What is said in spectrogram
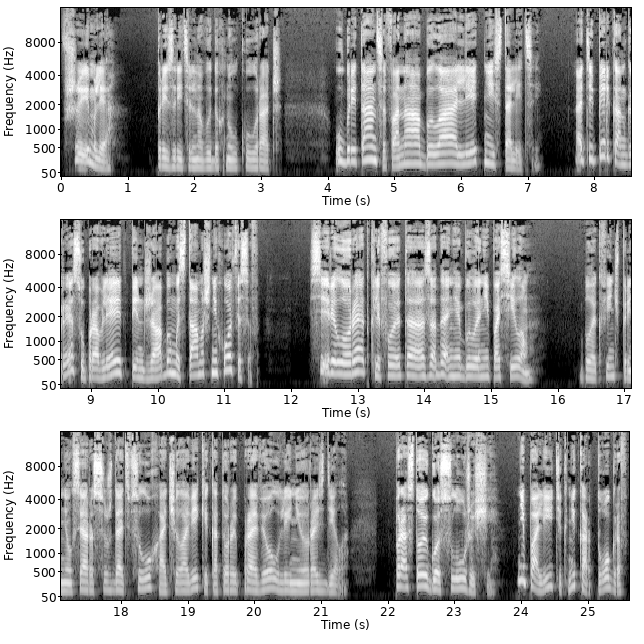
«В Шимле», — презрительно выдохнул Кулрадж. «У британцев она была летней столицей. А теперь Конгресс управляет Пинджабом из тамошних офисов. Сирилу Рэдклиффу это задание было не по силам. Блэкфинч принялся рассуждать вслух о человеке, который провел линию раздела. Простой госслужащий, не политик, не картограф.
